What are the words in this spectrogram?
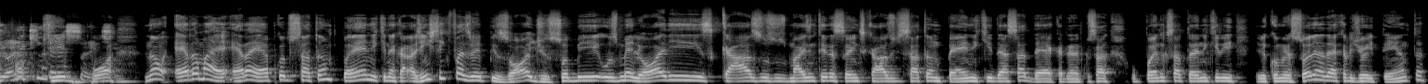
E olha que Que interessante. Não, era, uma, era a época do Satan Panic, né, cara? A gente tem que fazer um episódio sobre os melhores casos, os mais interessantes casos de Satan Panic dessa década, né? Porque o Pânico Satânico, ele, ele começou ali na década de 80,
